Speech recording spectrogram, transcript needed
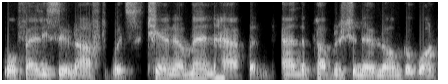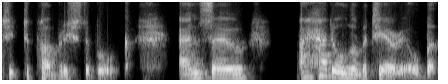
or fairly soon afterwards, Tiananmen happened, and the publisher no longer wanted to publish the book. And so I had all the material, but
